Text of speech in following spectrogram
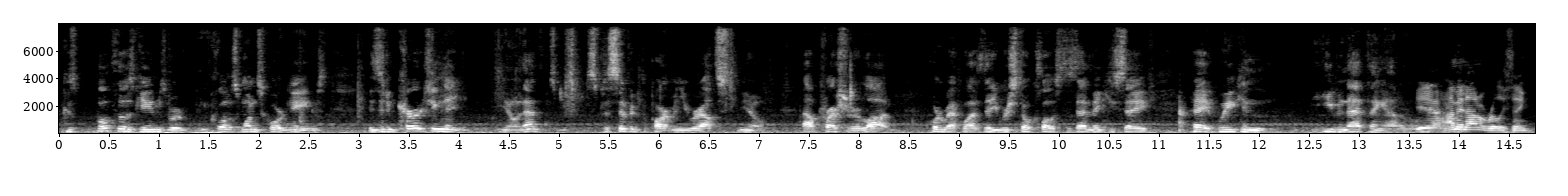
because both of those games were close one score games? Is it encouraging that you know in that specific department you were out you know out pressured a lot quarterback wise that you were still close? Does that make you say, hey, if we can even that thing out a little Yeah, bit? I mean, I don't really think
